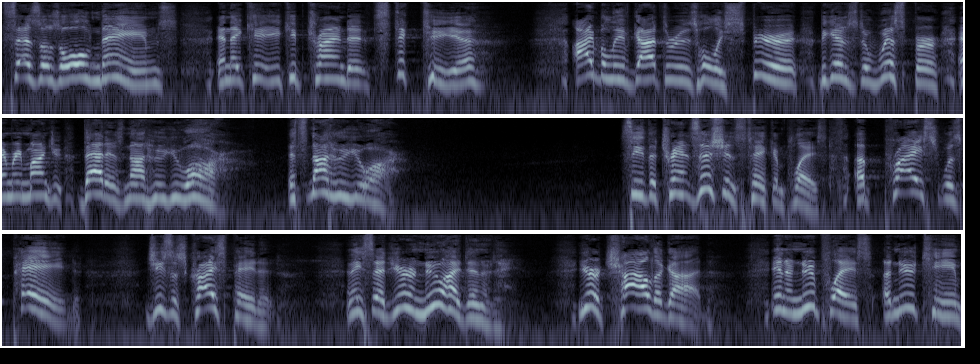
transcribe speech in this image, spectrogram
says those old names, and they keep, you keep trying to stick to you, I believe God, through His Holy Spirit, begins to whisper and remind you that is not who you are. It's not who you are. See, the transition's taken place. A price was paid. Jesus Christ paid it. And he said, You're a new identity. You're a child of God in a new place, a new team,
